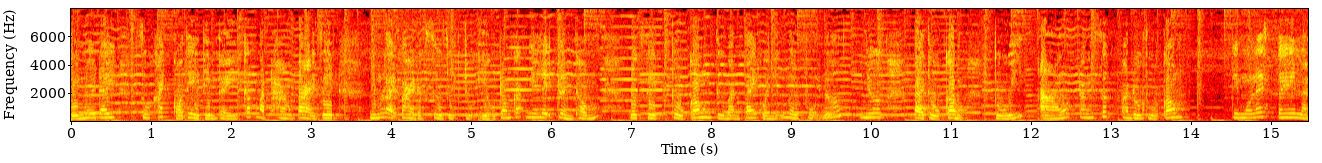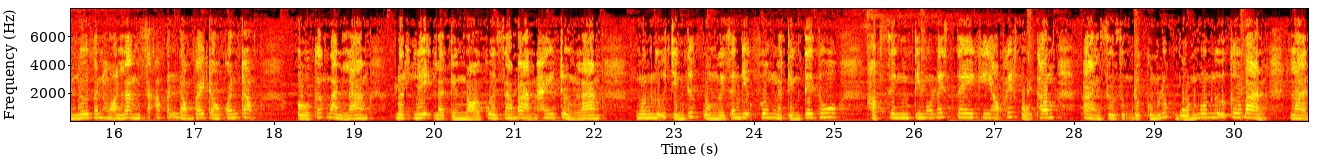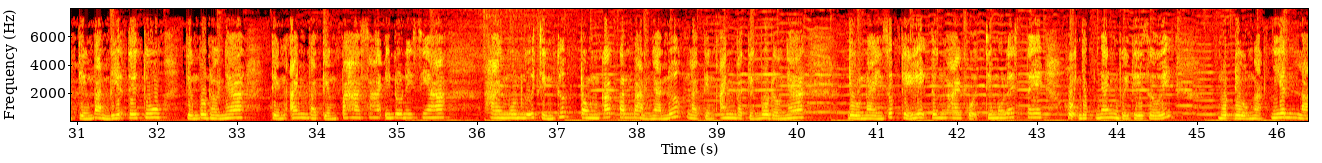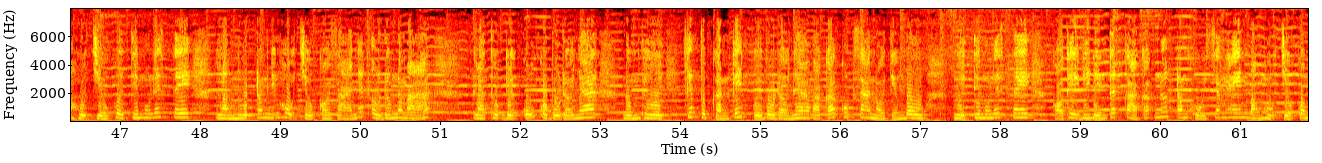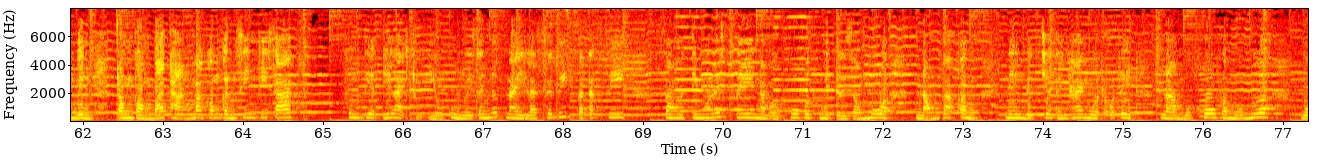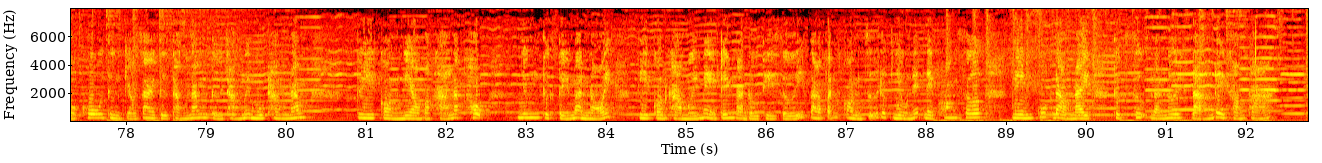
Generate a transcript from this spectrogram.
Đến nơi đây, du khách có thể tìm thấy các mặt hàng vải dệt, những loại vải được sử dụng chủ yếu trong các nghi lễ truyền thống, được dệt thủ công từ bàn tay của những người phụ nữ như vải thổ cẩm, túi, áo, trang sức và đồ thủ công. Timor-Leste là nơi văn hóa làng xã vẫn đóng vai trò quan trọng. Ở các bản làng, luật lệ là tiếng nói của gia bản hay trưởng làng, Ngôn ngữ chính thức của người dân địa phương là tiếng Tetu. Học sinh Timor-Leste khi học hết phổ thông phải sử dụng được cùng lúc bốn ngôn ngữ cơ bản là tiếng bản địa Tetu, tiếng Bồ Đào Nha, tiếng Anh và tiếng Bahasa Indonesia. Hai ngôn ngữ chính thức trong các văn bản nhà nước là tiếng Anh và tiếng Bồ Đào Nha. Điều này giúp thế hệ tương lai của Timor-Leste hội nhập nhanh với thế giới. Một điều ngạc nhiên là hộ chiếu của Timor-Leste là một trong những hộ chiếu có giá nhất ở Đông Nam Á là thuộc địa cũ của Bồ Đào Nha, đồng thời tiếp tục gắn kết với Bồ Đào Nha và các quốc gia nói tiếng Bồ. Người Timor-Leste có thể đi đến tất cả các nước trong khối Schengen bằng hộ chiếu của mình trong vòng 3 tháng mà không cần xin visa. Phương tiện đi lại chủ yếu của người dân nước này là xe buýt và taxi. Do Timor-Leste nằm ở khu vực nhiệt đới gió mùa, nóng và ẩm nên được chia thành hai mùa rõ rệt là mùa khô và mùa mưa. Mùa khô thường kéo dài từ tháng 5 tới tháng 11 hàng năm. Tuy còn nghèo và khá lạc hậu, nhưng thực tế mà nói, vì còn khá mới mẻ trên bản đồ thế giới và vẫn còn giữ được nhiều nét đẹp hoang sơ, nên quốc đảo này thực sự là nơi đáng để khám phá.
